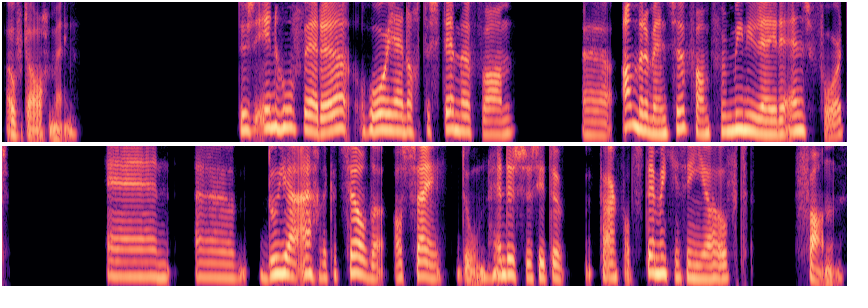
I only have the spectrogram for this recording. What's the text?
over het algemeen. Dus in hoeverre hoor jij nog de stemmen van uh, andere mensen, van familieleden enzovoort? En uh, doe je eigenlijk hetzelfde als zij doen? En dus er zitten vaak wat stemmetjes in je hoofd van,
